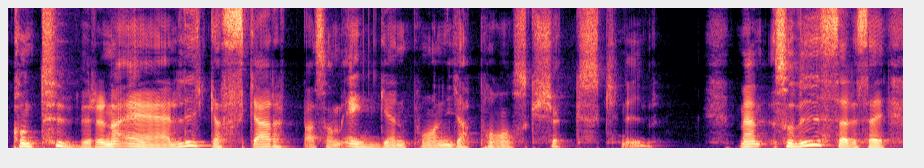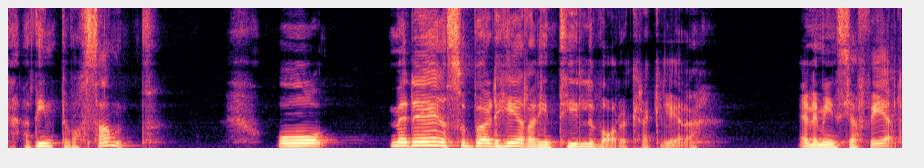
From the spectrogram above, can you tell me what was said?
konturerna är lika skarpa som äggen på en japansk kökskniv. Men så visade det sig att det inte var sant. Och med det så började hela din tillvaro krackelera. Eller minns jag fel?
